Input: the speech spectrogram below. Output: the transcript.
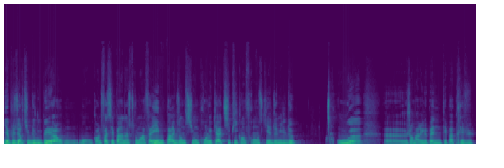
Il y a plusieurs types de loupés. Alors, bon, encore une fois, c'est pas un instrument infaillible. Par exemple, si on prend le cas typique en France qui est 2002, où euh, euh, Jean-Marie Le Pen n'était pas prévu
